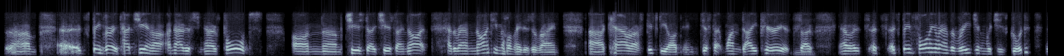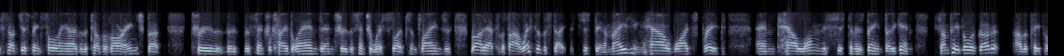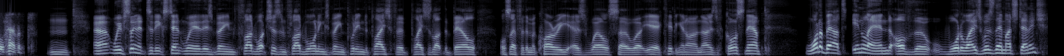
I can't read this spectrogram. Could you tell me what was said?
um, uh, it's been very patchy, and I, I noticed, you know, Forbes on um, Tuesday, Tuesday night, had around 90 millimetres of rain. Uh, Cowra 50 odd in just that one day period. Mm. So, you know, it's, it's it's been falling around the region, which is good. It's not just been falling over the top of Orange, but through the, the, the central tablelands and through the central west slopes and plains, right out to the far west of the state. It's just been amazing how widespread and how long this system has been. But again, some people have got it, other people haven't. Mm. Uh, we've seen it to the extent where there's been flood watches and flood warnings being put into place for places like the Bell, also for the Macquarie as well. So, uh, yeah, keeping an eye on those, of course. Now, what about inland of the waterways? Was there much damage?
